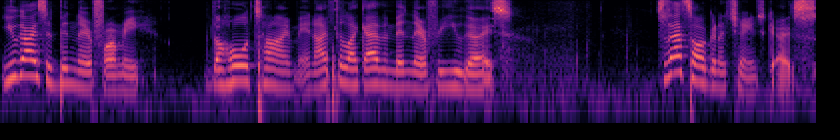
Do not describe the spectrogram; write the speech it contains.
You guys have been there for me the whole time, and I feel like I haven't been there for you guys. So that's all gonna change, guys.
